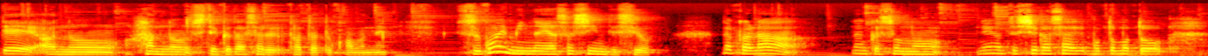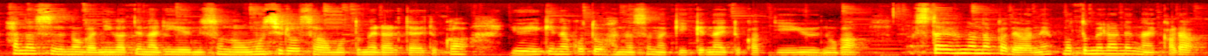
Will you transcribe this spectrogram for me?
てあのー、反応してくださる方とかはねすごいみんな優しいんですよ。だからなんかそのね私がさもともと話すのが苦手な理由にその面白さを求められたりとか有益なことを話さなきゃいけないとかっていうのがスタイフの中ではね求められないから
